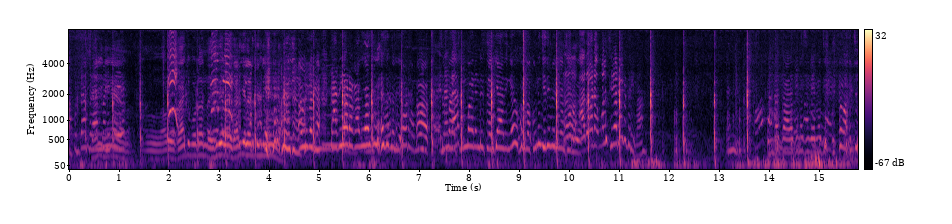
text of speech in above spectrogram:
அப்படித்தான் பிளான் பண்ணி செய்ய அவ்வளோ காய்ச்சி போட்டு அந்த இதெல்லாம் கடியெல்லாம் எடுத்து அப்படி பாருங்க. கதையோட கதையா பேசுறது ஆ, சும்மா நின்று செய்யாதீங்க. கொஞ்சம் குனிஞ்சு இருமிருங்க ஓ, அதோட உங்களுக்கு தெரியுமா? காலத்துல சிவர் வச்சு வச்சு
